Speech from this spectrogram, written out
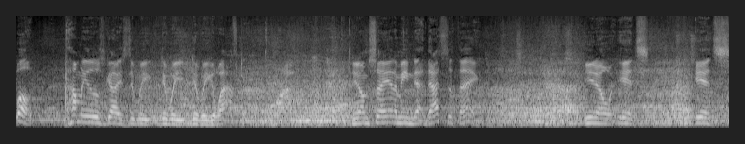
Well, how many of those guys did we did we did we go after? You know what I'm saying? I mean, that, that's the thing. You know, it's it's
